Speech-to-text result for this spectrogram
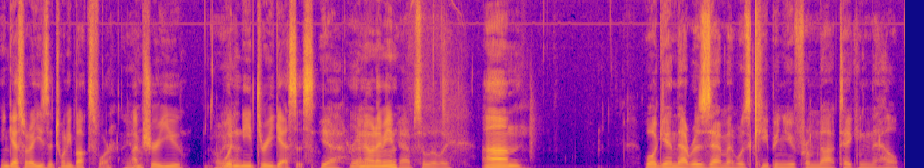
And guess what? I used the twenty bucks for. Yeah. I'm sure you Oh, wouldn't need three guesses. Yeah. yeah right. You know what I mean? Absolutely. Um, Well, again, that resentment was keeping you from not taking the help,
